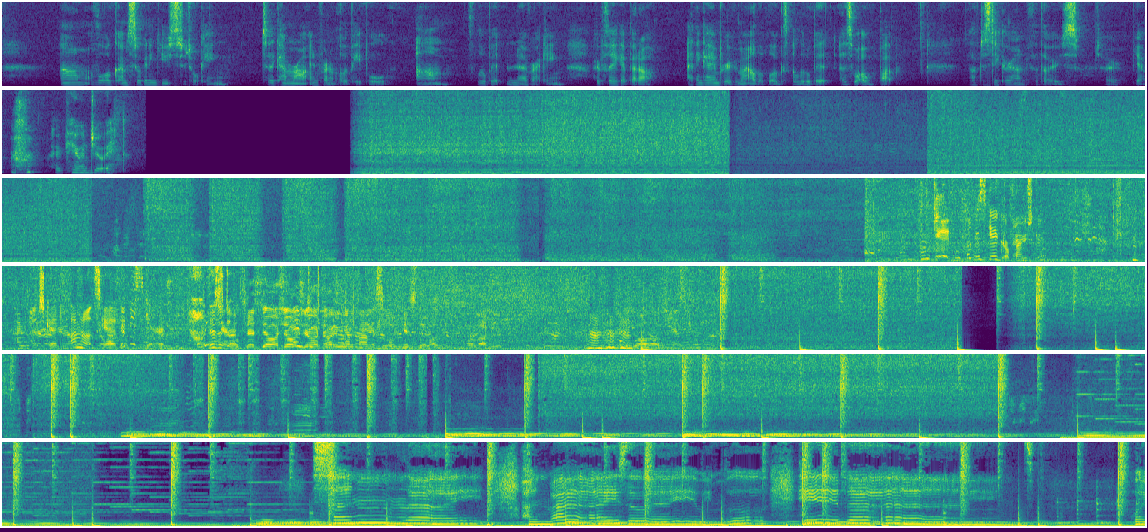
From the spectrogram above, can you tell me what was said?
um, vlog. I'm still getting used to talking to the camera in front of other people. Um, it's a little bit nerve-wracking. Hopefully I get better. I think I improve in my other vlogs a little bit as well, but you'll have to stick around for those. So yeah, hope you enjoyed. Scared. Don't be scared, girlfriend. Are you scared? I'm not scared. I'm not scared. Don't be scared. There's a dog. Kes yavaş yavaş yavaş. yavaş. Kesti herhalde. Olabilir.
